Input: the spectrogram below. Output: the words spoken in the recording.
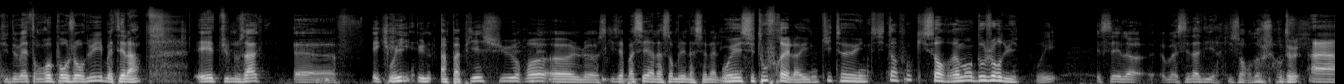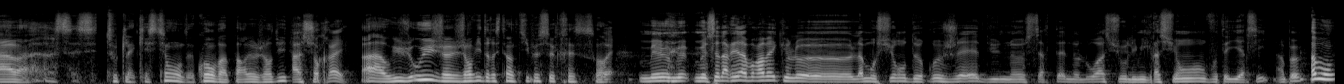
tu devais être en repos aujourd'hui, mais t'es là. Et tu nous as euh, écrit une- un papier sur euh, le, ce qui s'est passé à l'Assemblée nationale. Oui, c'est tout frais là, une petite, euh, une petite info qui sort vraiment d'aujourd'hui. Oui. C'est le, bah, c'est-à-dire qui sort d'aujourd'hui. De... Ah, bah, c'est toute la question. De quoi on va parler aujourd'hui? Ah, secret. Ah oui, je- oui, j'ai envie de rester un petit peu secret ce soir. Ouais. Mais, mais, mais ça n'a rien à voir avec le, la motion de rejet d'une certaine loi sur l'immigration votée hier, si, un peu? Ah bon?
